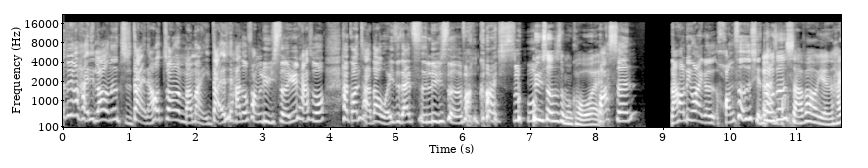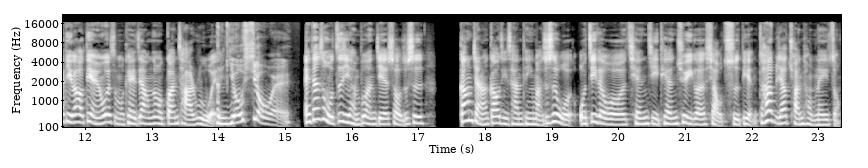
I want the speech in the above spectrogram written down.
他就用海底捞的那个纸袋，然后装了满满一袋，而且他都放绿色，因为他说他观察到我一直在吃绿色的方块酥。绿色是什么口味？花生。然后另外一个黄色是咸蛋我真的傻爆眼，海底捞的店员为什么可以这样那么观察入微？很优秀哎、欸、哎、欸，但是我自己很不能接受，就是刚讲的高级餐厅嘛，就是我我记得我前几天去一个小吃店，它比较传统那一种。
